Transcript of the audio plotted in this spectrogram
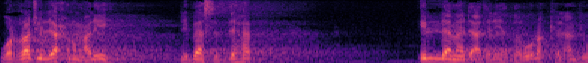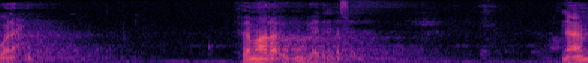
والرجل يحرم عليه لباس الذهب إلا ما دعت إليه الضرورة كالأنف ونحوه. فما رأيكم في هذه المسألة؟ نعم.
